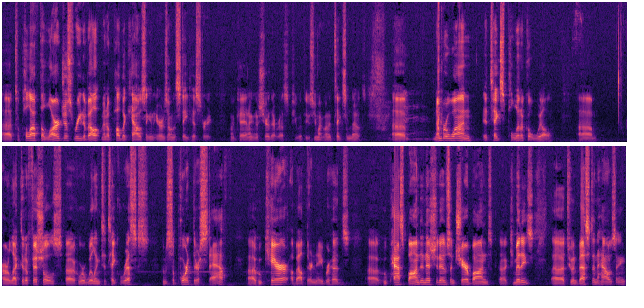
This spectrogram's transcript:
uh, to pull off the largest redevelopment of public housing in Arizona state history? Okay, and I'm going to share that recipe with you, so you might want to take some notes. Uh, number one, it takes political will. Um, our elected officials uh, who are willing to take risks, who support their staff, uh, who care about their neighborhoods, uh, who pass bond initiatives and chair bond uh, committees to invest in housing,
